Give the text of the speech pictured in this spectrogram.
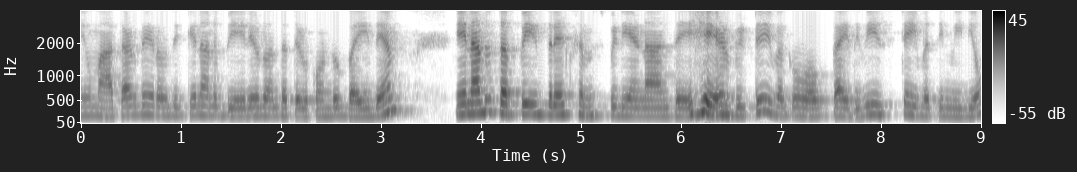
ನೀವು ಮಾತಾಡದೇ ಇರೋದಕ್ಕೆ ನಾನು ಬೇರೆಯವರು ಅಂತ ತಿಳ್ಕೊಂಡು ಬೈದೆ. ಏನಾದರೂ ತಪ್ಪಿದ್ದರೆ ಕ್ಷಮಿಸ್ಬಿಡಿ ಅಣ್ಣ, ಅಂತ ಹೇಳಿಬಿಟ್ಟು ಇವಾಗ ಹೋಗ್ತಾ ಇದ್ದೀವಿ ಇಷ್ಟೇ ಇವತ್ತಿನ ವಿಡಿಯೋ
